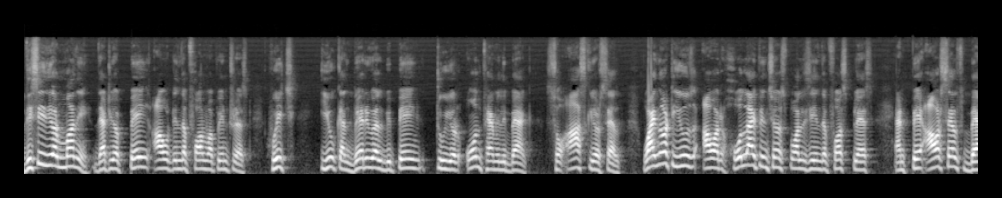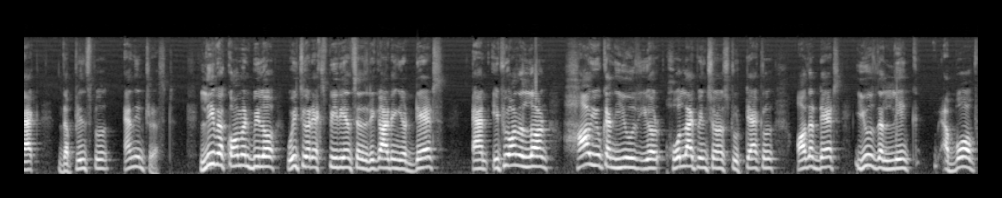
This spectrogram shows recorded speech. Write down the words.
this is your money that you are paying out in the form of interest, which you can very well be paying to your own family bank. So ask yourself, why not use our whole life insurance policy in the first place and pay ourselves back the principal and interest? Leave a comment below with your experiences regarding your debts and if you want to learn how you can use your whole life insurance to tackle other debts, use the link above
